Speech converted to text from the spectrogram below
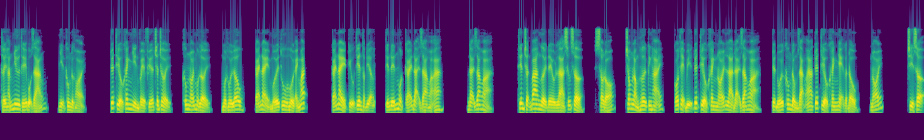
thấy hắn như thế bộ dáng, nhịn không được hỏi. Tuyết tiểu khanh nhìn về phía chân trời, không nói một lời, một hồi lâu, cái này mới thu hồi ánh mắt. Cái này cựu tiên thập địa, tiến đến một cái đại gia hỏa đại gia hỏa. Thiên trận ba người đều là xứng sở sau đó, trong lòng hơi kinh hãi, có thể bị tuyết tiểu khanh nói là đại gia hỏa, tuyệt đối không đồng dạng a, tuyết tiểu khanh nhẹ gật đầu, nói, chỉ sợ,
